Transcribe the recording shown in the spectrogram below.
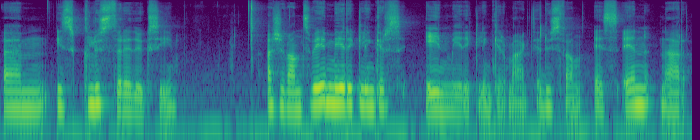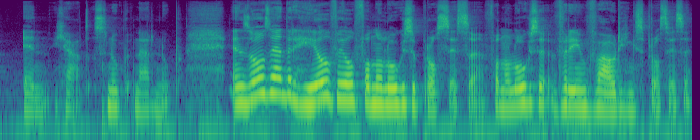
um, is clusterreductie. Als je van twee medeklinkers één medeklinker maakt. Dus van SN naar N gaat, snoep naar noep. En zo zijn er heel veel fonologische processen, fonologische vereenvoudigingsprocessen,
